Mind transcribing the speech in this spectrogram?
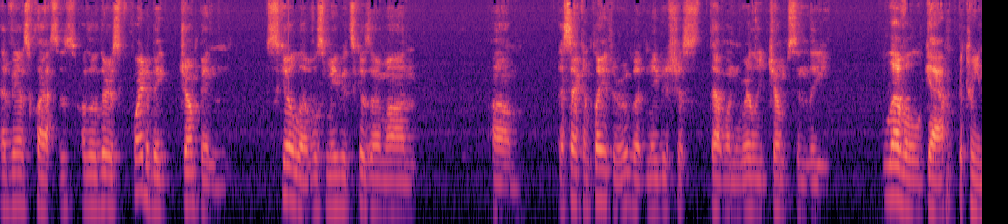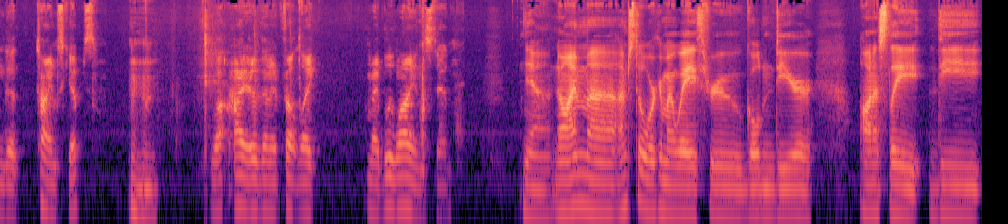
advanced classes. Although there's quite a big jump in skill levels. Maybe it's because I'm on. Um, a second playthrough, but maybe it's just that one really jumps in the level gap between the time skips hmm a lot higher than it felt like my Blue Lions did. Yeah, no, I'm uh, I'm still working my way through Golden Deer. Honestly, the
